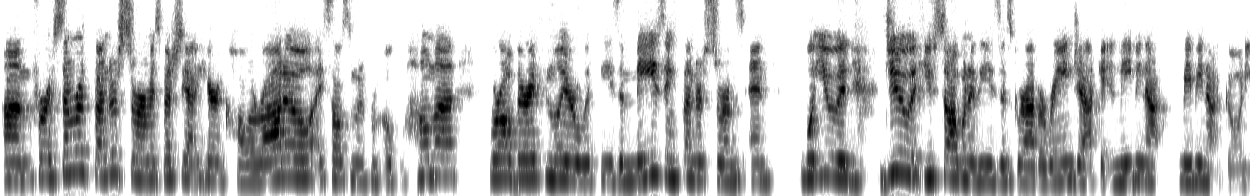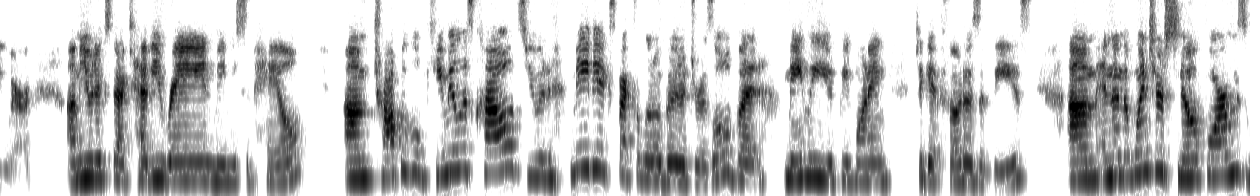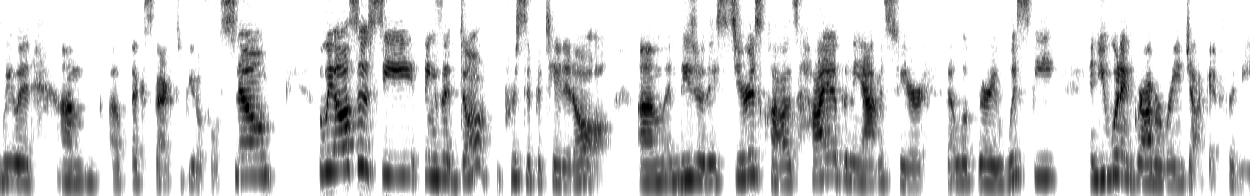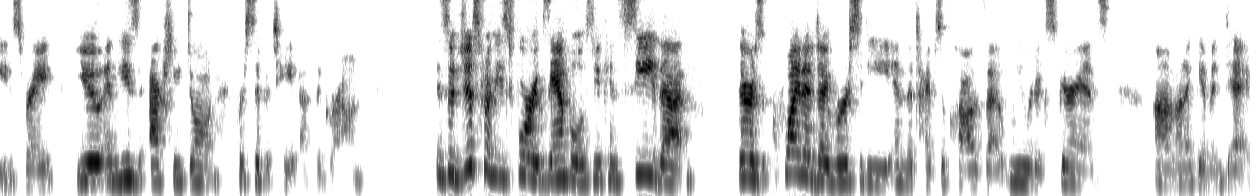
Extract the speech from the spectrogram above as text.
Um, for a summer thunderstorm, especially out here in Colorado, I saw someone from Oklahoma. We're all very familiar with these amazing thunderstorms, and what you would do if you saw one of these is grab a rain jacket and maybe not maybe not go anywhere. Um, you would expect heavy rain, maybe some hail. Um, tropical cumulus clouds, you would maybe expect a little bit of drizzle, but mainly you'd be wanting to get photos of these. Um, and then the winter snow forms, we would um, uh, expect beautiful snow. But we also see things that don't precipitate at all. Um, and these are these cirrus clouds high up in the atmosphere that look very wispy and you wouldn't grab a rain jacket for these, right? You And these actually don't precipitate at the ground. And so just from these four examples, you can see that there's quite a diversity in the types of clouds that we would experience um, on a given day.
